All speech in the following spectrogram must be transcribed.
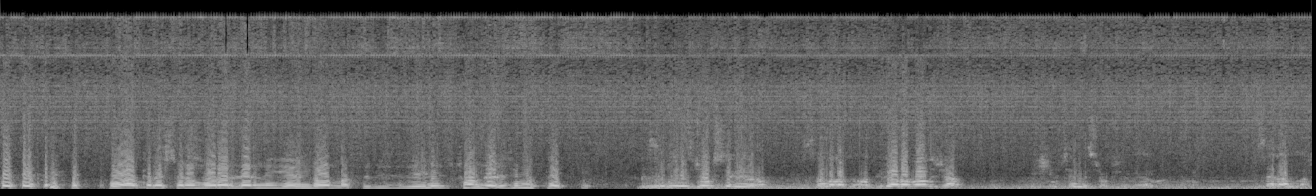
Bu arkadaşların morallerinin yerinde olması bizi son derece mutlu etti. Kızım seni çok seviyorum. Sana akül araba alacağım. Eşim seni de çok seviyorum. Selamlar.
